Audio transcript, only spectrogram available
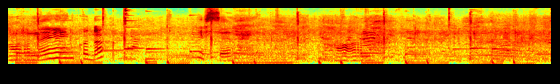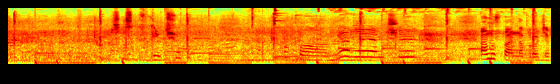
гарненько, да? І все гарно. Включу. Опа, Яремче. А ну стань напротив.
